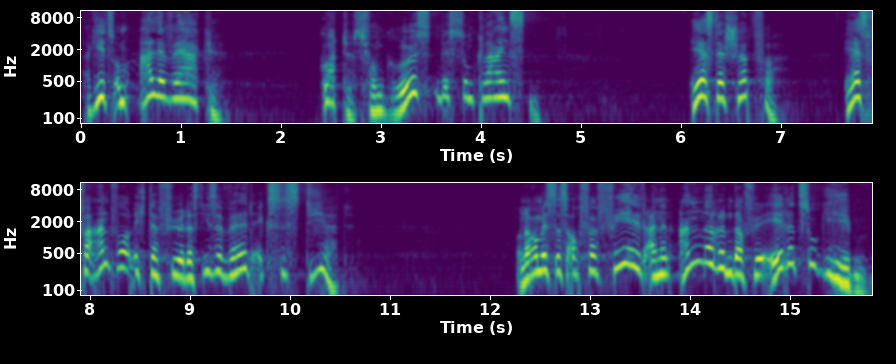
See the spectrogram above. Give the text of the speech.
Da geht es um alle Werke Gottes, vom größten bis zum kleinsten. Er ist der Schöpfer. Er ist verantwortlich dafür, dass diese Welt existiert. Und darum ist es auch verfehlt, einen anderen dafür Ehre zu geben,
